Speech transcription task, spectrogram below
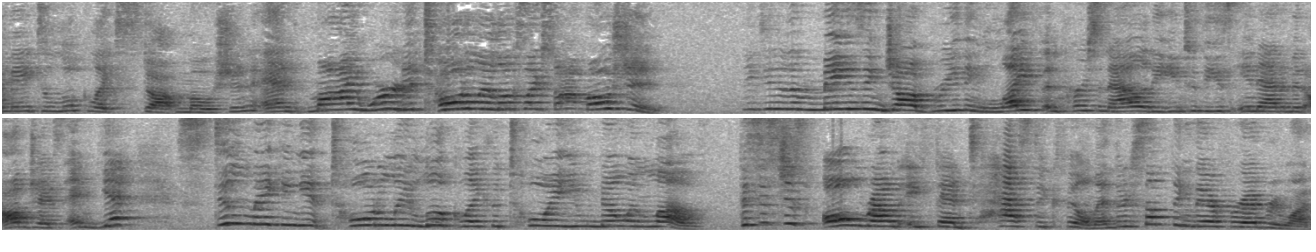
made to look like stop motion, and my word, it totally looks like stop motion! They did an amazing job breathing life and personality into these inanimate objects, and yet still making it totally look like the toy you know and love. This is just all around a fantastic film, and there's something there for everyone.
